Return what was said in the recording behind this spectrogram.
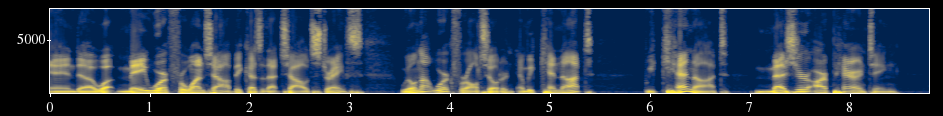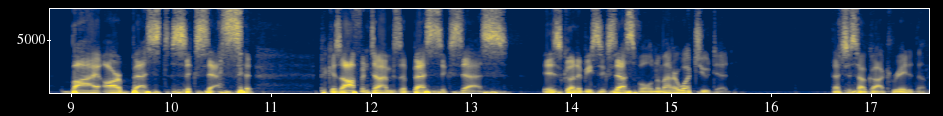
and uh, what may work for one child because of that child's strengths will not work for all children, and we cannot, we cannot measure our parenting by our best success. because oftentimes the best success is going to be successful no matter what you did. That's just how God created them.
